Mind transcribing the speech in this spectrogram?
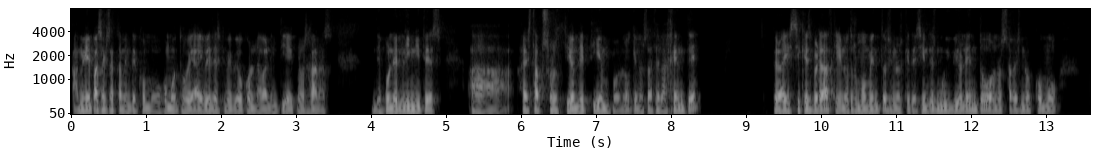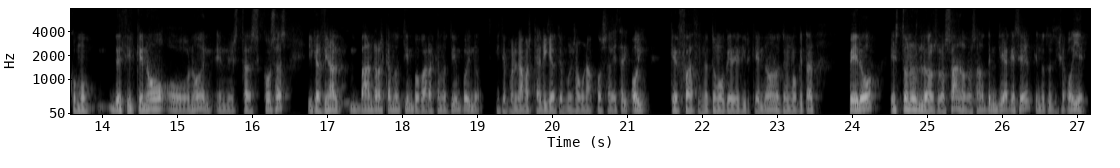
a mí me pasa exactamente como, como tú, ¿eh? Hay veces que me veo con la valentía y con las ganas de poner límites a, esta absorción de tiempo ¿no? que nos hace la gente, pero ahí sí que es verdad que en otros momentos en los que te sientes muy violento o no sabes ¿no? Cómo, cómo decir que no o no en, estas cosas y que al final van rascando tiempo, van rascando tiempo y, no, y te pones la mascarilla o te pones alguna cosa de esta y hoy qué fácil, no tengo que decir que no, no tengo que tal pero esto no es lo, sano. Lo sano tendría que ser que nosotros dijéramos, oye,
